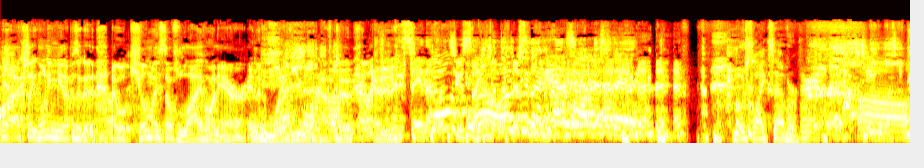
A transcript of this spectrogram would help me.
Well, actually, it won't even be an episode. I will kill myself live on air, and then one of you will have to Probably edit it. say that with two don't psychologists. do that, guys. Most likes ever. All right, we're gonna have to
